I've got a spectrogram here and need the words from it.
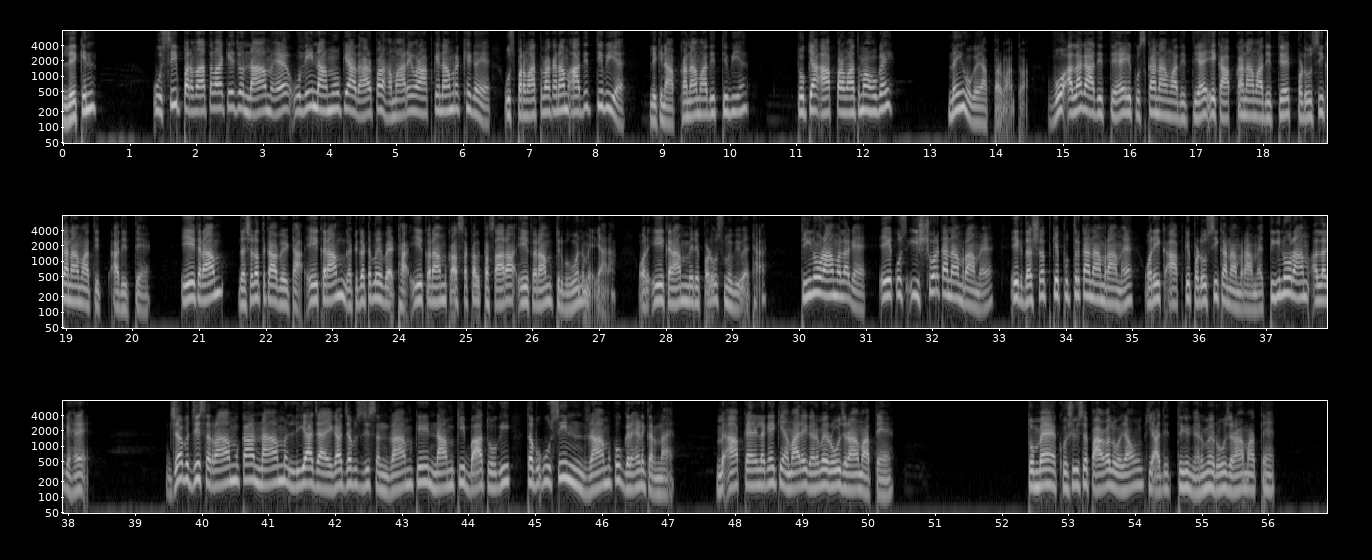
लेकिन उसी परमात्मा के जो नाम है, उन्हीं नामों के आधार पर हमारे और आपके नाम रखे गए हैं। उस परमात्मा का नाम आदित्य भी है, लेकिन आपका नाम आदित्य भी है। तो क्या आप परमात्मा हो गए? नहीं हो गए आप परमात्मा। वो अलग आदित्य है, एक उसका नाम आदित्य है, एक आपका नाम आदित्य है, एक पड़ोसी का नाम आदित्य है। एक राम दशरथ का बेटा, एक राम घटघट में बैठा, एक राम का सकल पसारा, एक राम त्रिभुवन में न्यारा और एक राम मेरे पड़ोस में भी बैठा। है तीनों राम अलग हैं। एक उस ईश्वर का नाम राम है, एक दशरथ के पुत्र का नाम राम है और एक आपके पड़ोसी का नाम राम है। तीनों राम अलग हैं। जब जिस राम का नाम लिया जाएगा, जब जिस राम के नाम की बात होगी, तब उसी राम को ग्रहण करना है। मैं आप कहने लगे कि हमारे घर में रोज राम आते हैं। तो मैं खुशी से पागल हो जाऊँ कि आदित्य के घर में रोज राम आते हैं।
